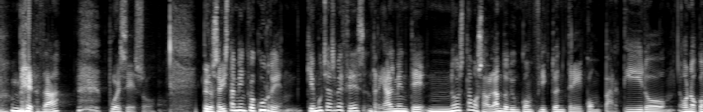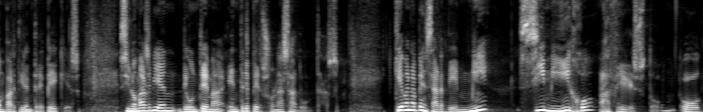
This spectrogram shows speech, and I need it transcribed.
¿verdad? Pues eso. Pero ¿sabéis también qué ocurre? Que muchas veces realmente no estamos hablando de un conflicto entre compartir o, o no compartir entre peques, sino más bien de un tema entre personas adultas. ¿Qué van a pensar de mí si mi hijo hace esto? ¿O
